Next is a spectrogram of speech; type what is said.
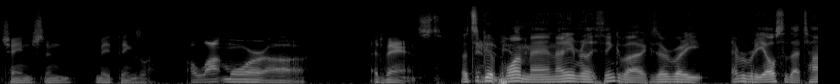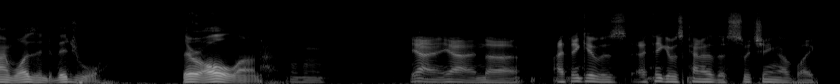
changed and made things a- a lot more uh advanced. That's a good point, man. I didn't really think about it because everybody, everybody else at that time was individual. They were all alone. hmm Yeah, yeah, and uh, I think it was I think it was kind of the switching of like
